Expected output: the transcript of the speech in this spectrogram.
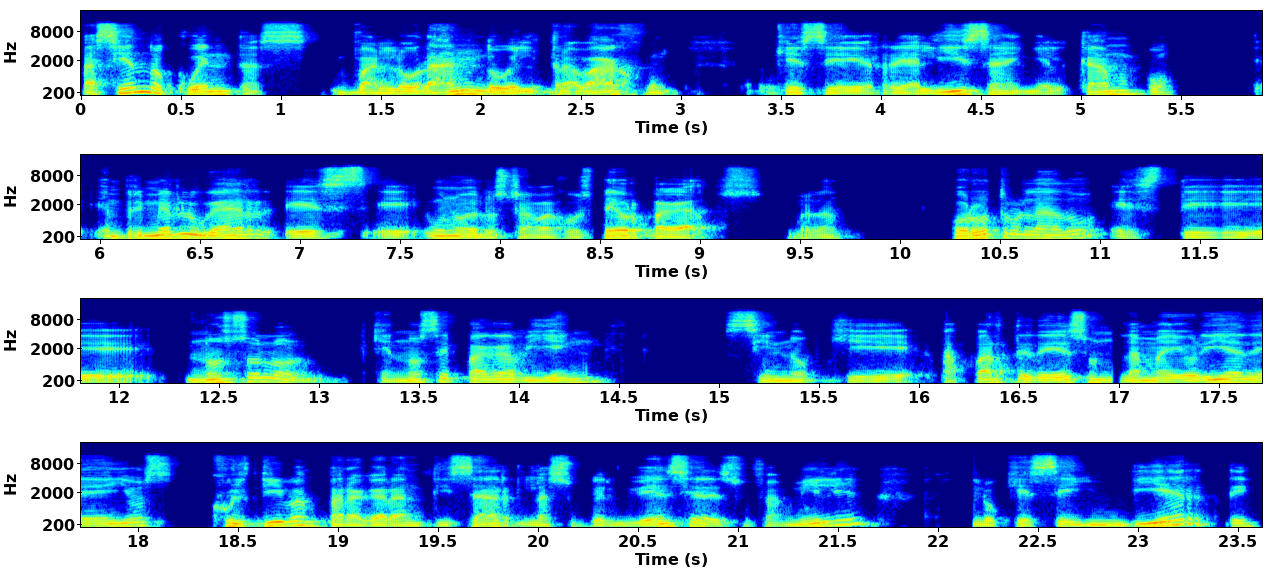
Haciendo cuentas, valorando el trabajo, que se realiza en el campo, en primer lugar, es eh, uno de los trabajos peor pagados, ¿verdad? Por otro lado, este, no solo que no se paga bien, sino que aparte de eso, la mayoría de ellos cultivan para garantizar la supervivencia de su familia. Lo que se invierte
